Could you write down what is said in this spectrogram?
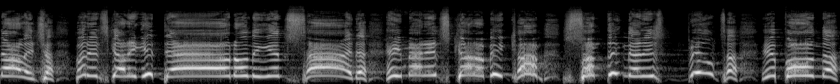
knowledge, but it's got to get down on the inside. Amen. It's got to become something that is built upon the,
